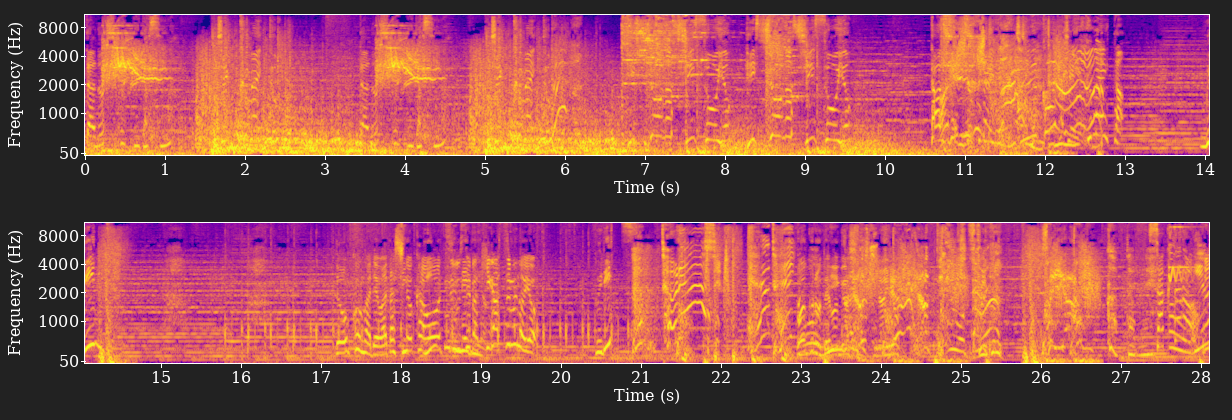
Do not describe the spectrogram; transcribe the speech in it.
楽しかったですよチェックメイト。楽しかったですよチェックメイト。必勝の真相よ。必勝の真相よ。探検力台でチェックメイト。ウィンどこまで私の顔を潰せば気が済むのよ。ブリッツ僕の出番がしないよやっ天をつくせいや坂を言う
